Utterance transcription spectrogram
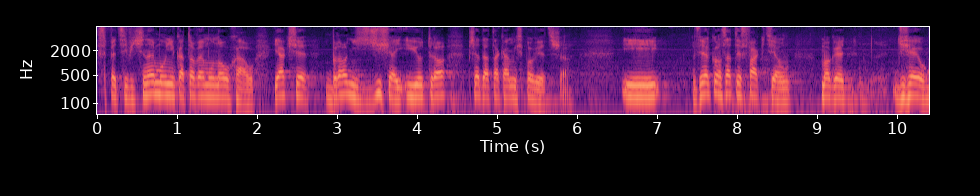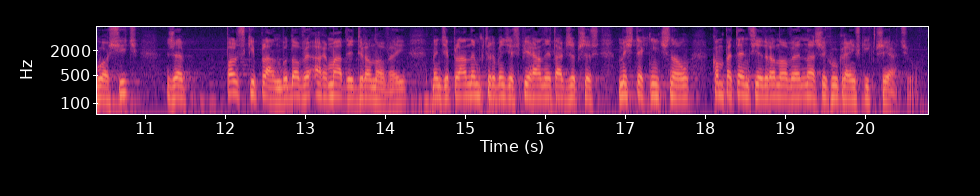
specyficznemu, unikatowemu know-how, jak się bronić dzisiaj i jutro przed atakami z powietrza. I z wielką satysfakcją mogę dzisiaj ogłosić, że polski plan budowy armady dronowej będzie planem, który będzie wspierany także przez myśl techniczną, kompetencje dronowe naszych ukraińskich przyjaciół.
